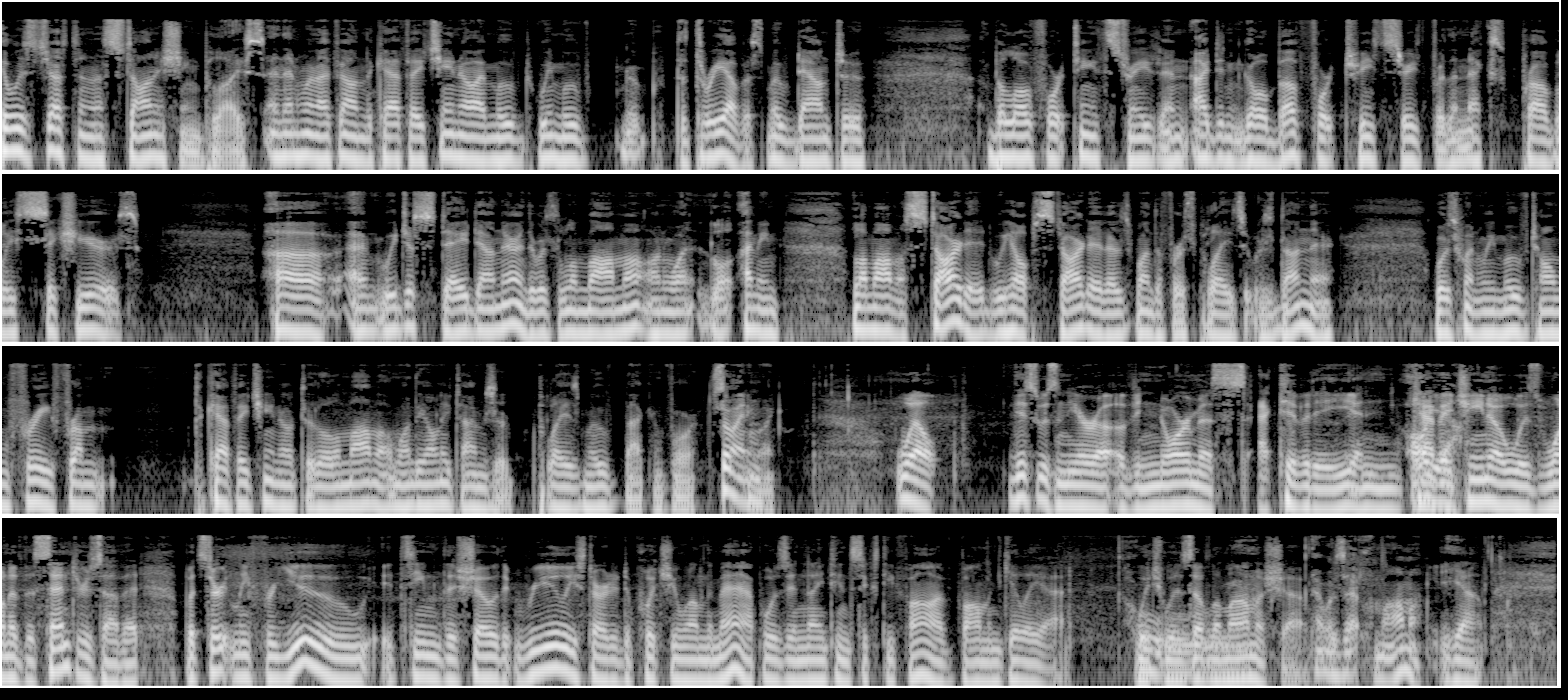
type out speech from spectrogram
it was just an astonishing place. And then when I found the Cafe Cino, I moved. We moved. The three of us moved down to below 14th Street, and I didn't go above 14th Street for the next probably six years. Uh, and we just stayed down there. And there was La Mama on one. I mean, La Mama started. We helped start it. It was one of the first plays that was done there. Was when we moved home free from the Cafe Cino to the La Mama, one of the only times that plays moved back and forth. So hmm. anyway. Well, this was an era of enormous activity, and oh, Cafe yeah. Cino was one of the centers of it. But certainly for you, it seemed the show that really started to put you on the map was in 1965, Balm and Gilead, which was a La Mama show. That was at La Mama. Yeah,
